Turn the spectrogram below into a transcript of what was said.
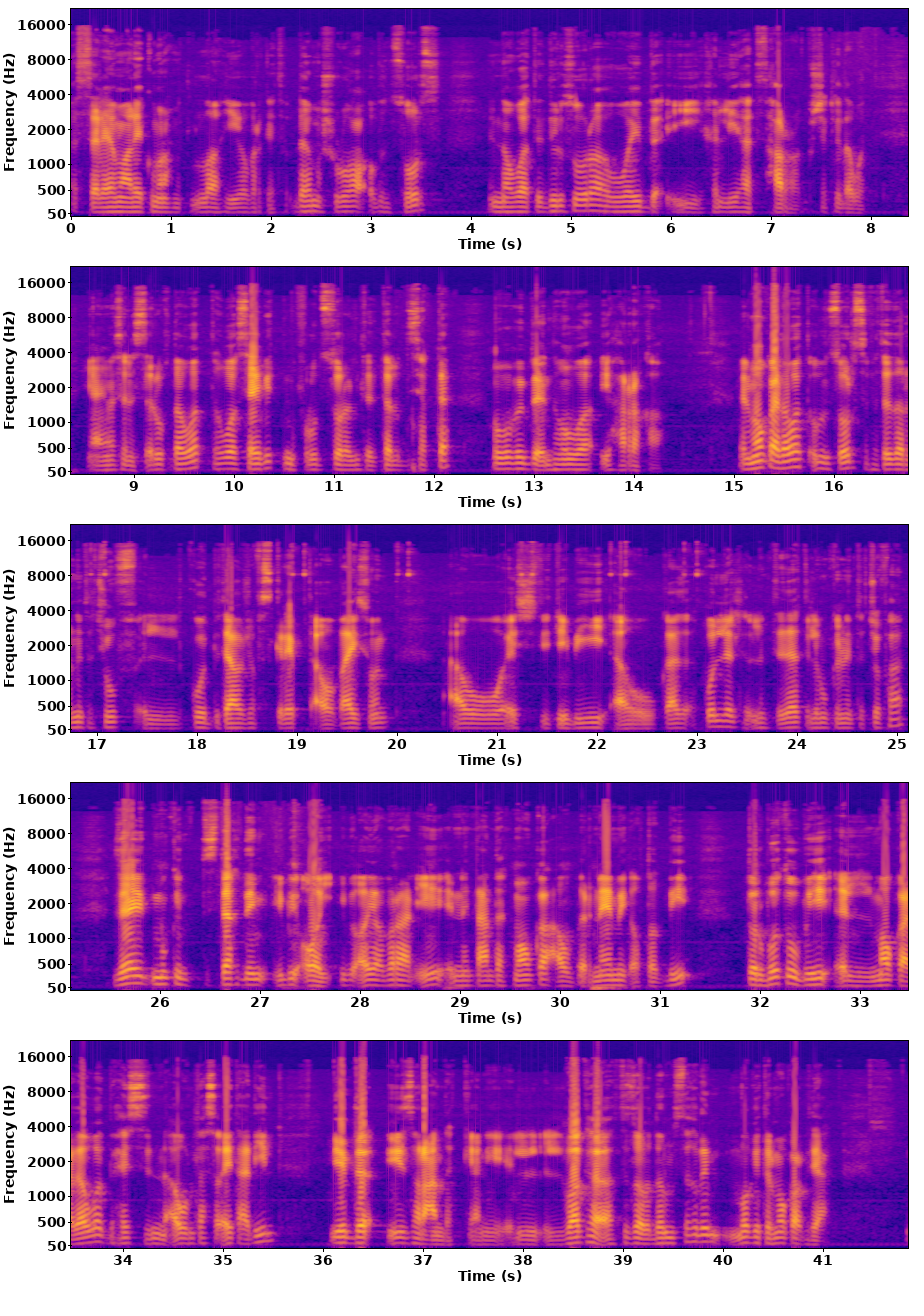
السلام عليكم ورحمة الله وبركاته. ده مشروع open source إن هو تديله صورة وهو يبدأ يخليها تتحرك بالشكل دوت. يعني مثلا الصاروخ دوت هو ثابت المفروض الصورة اللي أنت اديتها دي ثابتة. وهو بيبدأ إن هو يحركها. الموقع دوت open source فتقدر إن أنت تشوف الكود بتاعه JavaScript أو Python أو HTTP أو كذا. كل الامتدادات اللي ممكن إن أنت تشوفها زائد ممكن تستخدم اي بي اي اي بي اي عبارة عن إيه؟ إن أنت عندك موقع أو برنامج أو تطبيق تربطه بالموقع دوت بحيث إن أول ما تحصل أي تعديل يبدأ يظهر عندك. يعني ال- الواجهة هتظهر قدام المستخدم واجهة الموقع بتاعك.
